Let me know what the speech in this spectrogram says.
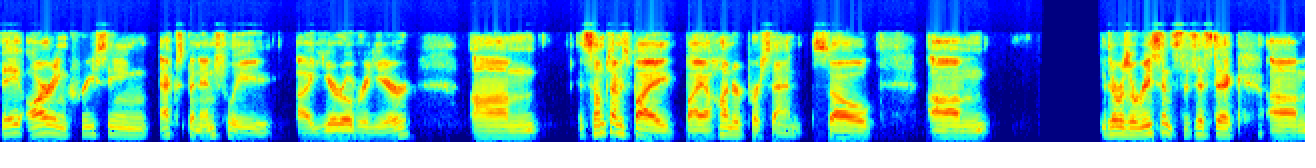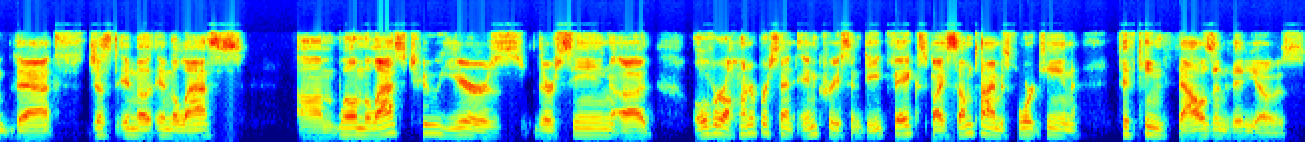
they are increasing exponentially uh, year over year. Um, sometimes by by a hundred percent. So um, there was a recent statistic um, that just in the in the last um, well in the last two years they're seeing uh, over a hundred percent increase in deepfakes by sometimes 14 15,000 videos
